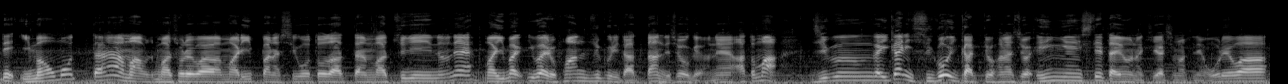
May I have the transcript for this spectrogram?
で今思ったらまあまあそれはまあ立派な仕事だったまあ次のね、まあ、いわゆるファン作りだったんでしょうけどね。あとまあ自分がいかにすごいかっていう話を延々してたような気がしますね。俺は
